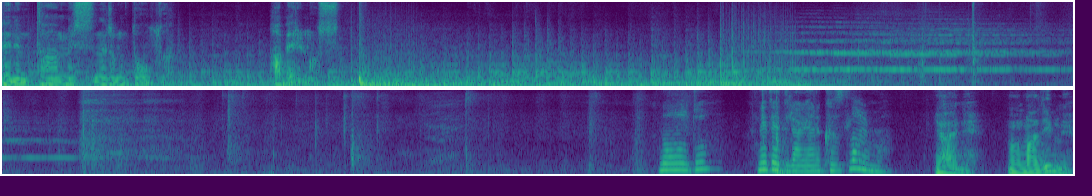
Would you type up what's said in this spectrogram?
Benim tahammül sınırım doldu. Haberin olsun. Ne oldu? Ne dediler yani kızdılar mı? Yani normal değil mi?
